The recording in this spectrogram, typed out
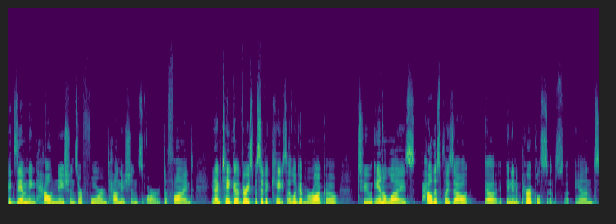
examining how nations are formed, how nations are defined. And I take a very specific case. I look mm-hmm. at Morocco to analyze how this plays out uh, in an empirical sense. And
